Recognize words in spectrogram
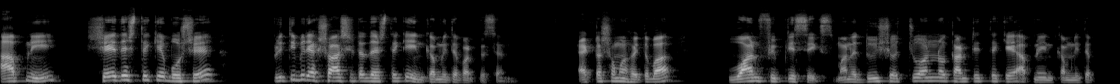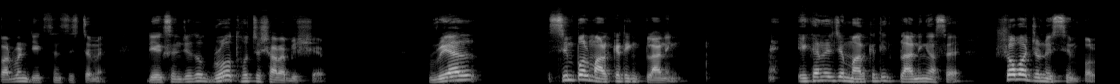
আপনি সে দেশ থেকে বসে পৃথিবীর একশো আশিটা দেশ থেকে ইনকাম নিতে পারতেছেন। একটা সময় হয়তো বা ওয়ান ফিফটি সিক্স মানে দুইশো চুয়ান্ন কান্ট্রি থেকে আপনি ইনকাম নিতে পারবেন ডিএক্সএন সিস্টেমে ডিএক্সএন যেহেতু গ্রোথ হচ্ছে সারা বিশ্বে। রিয়েল সিম্পল মার্কেটিং প্ল্যানিং এখানের যে মার্কেটিং প্ল্যানিং আছে, সবার জন্যই সিম্পল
